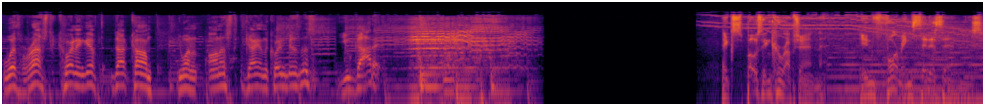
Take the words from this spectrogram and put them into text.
with rustcoinandgift.com. You want an honest guy in the coin business? You got it. Exposing corruption, informing citizens,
